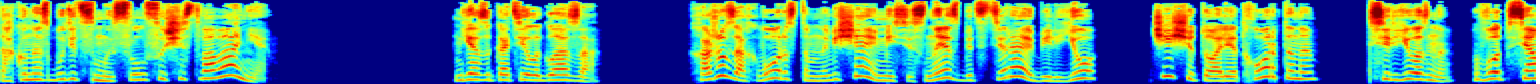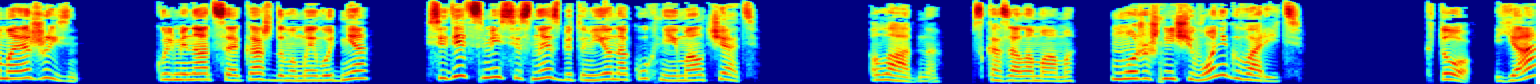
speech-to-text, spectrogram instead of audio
Так у нас будет смысл существования. Я закатила глаза. Хожу за хворостом, навещаю миссис Несбит, стираю белье, чищу туалет Хортона. Серьезно, вот вся моя жизнь. Кульминация каждого моего дня — сидеть с миссис Несбит у нее на кухне и молчать. «Ладно», — сказала мама, — «можешь ничего не говорить». «Кто? Я?»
